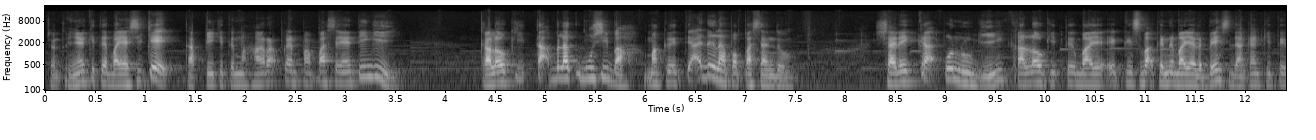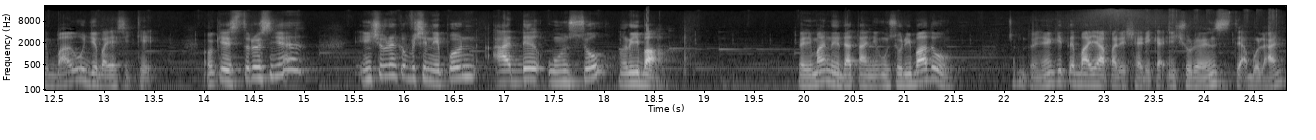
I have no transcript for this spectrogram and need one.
Contohnya kita bayar sikit tapi kita mengharapkan pampasan yang tinggi. Kalau kita tak berlaku musibah maka tiadalah pampasan tu syarikat pun rugi kalau kita bayar eh, sebab kena bayar lebih sedangkan kita baru je bayar sikit. Okey, seterusnya insurans konvensional pun ada unsur riba. Dari mana datangnya unsur riba tu? Contohnya kita bayar pada syarikat insurans setiap bulan,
